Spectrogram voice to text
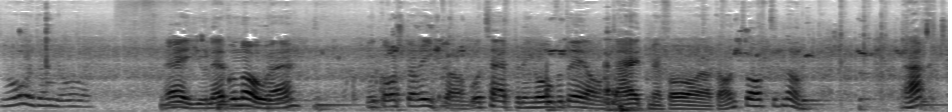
Jo, jo, jo. Hey, you never know, hä? In Costa Rica, what's happening over there? Der hat mir vorher geantwortet noch. Echt?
